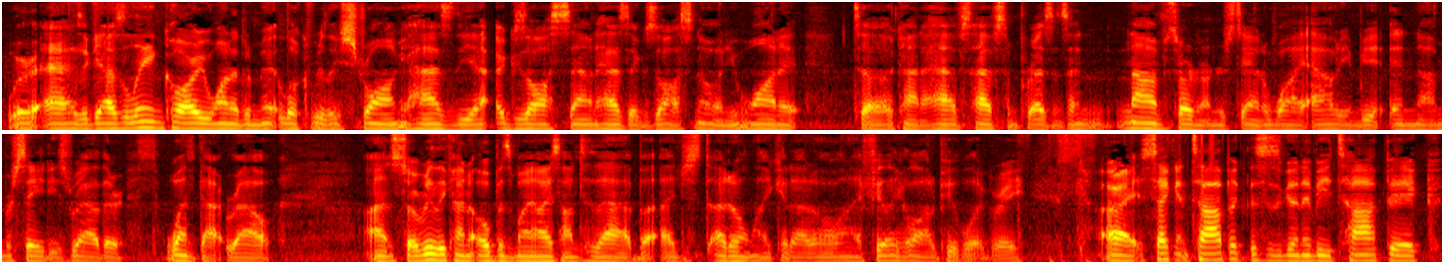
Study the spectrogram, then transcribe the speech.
whereas a gasoline car you want it to look really strong. It has the exhaust sound has exhaust note and you want it to kind of have have some presence. And now I'm starting to understand why Audi and, and uh, Mercedes rather went that route and so it really kind of opens my eyes onto that, but I just I don't like it at all, and I feel like a lot of people agree. All right, second topic. This is going to be topic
